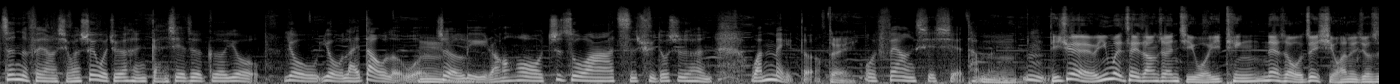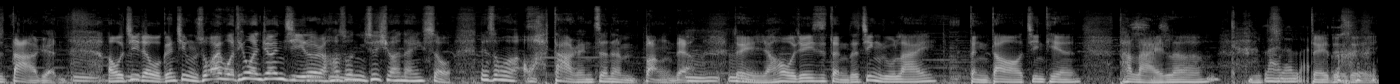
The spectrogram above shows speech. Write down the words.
真的非常喜欢，所以我觉得很感谢这个歌又又又来到了我这里，嗯、然后制作啊词曲都是很完美的。对，我非常谢谢他们。嗯，嗯的确，因为这张专辑我一听，那时候我最喜欢的就是《大人》。嗯啊，我记得我跟静茹说：“哎，我听完专辑了。”然后说：“你最喜欢哪一首？”那时候哇，《大人》真的很棒的。对，然后我就一直等着静茹来，等到今天她来了，来了来。对对对，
